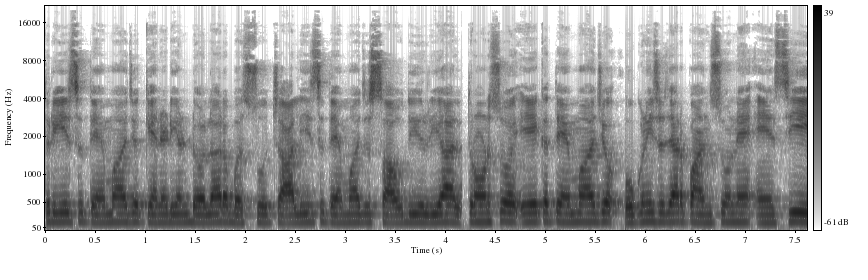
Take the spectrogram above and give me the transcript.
ત્રીસ તેમજ કેનેડિયન ડોલર બસો ચાલીસ તેમજ સાઉદી રિયાલ ત્રણસો એક તેમજ ઓગણીસ હજાર પાંચસો ને એસી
